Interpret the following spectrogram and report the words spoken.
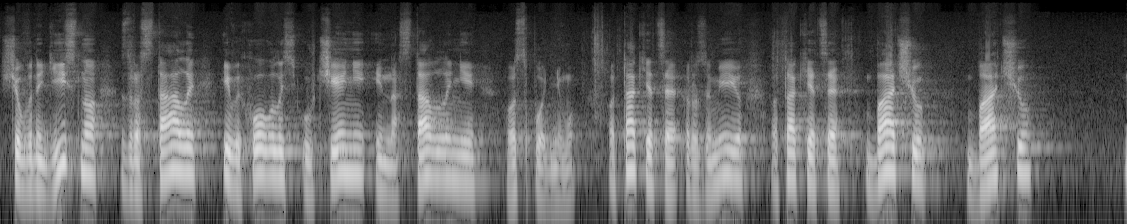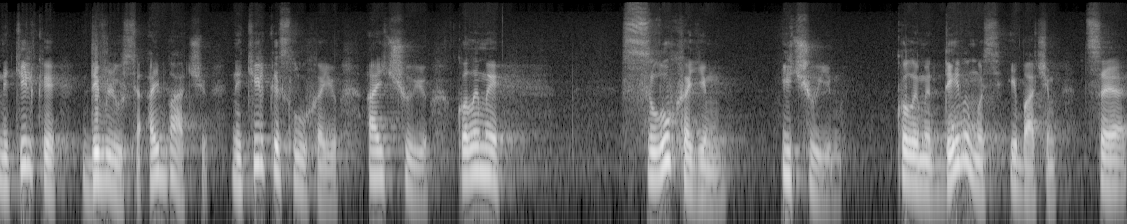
щоб вони дійсно зростали і виховувались у вченні і наставленні Господньому. Отак я це розумію, отак я це бачу, бачу, не тільки дивлюся, а й бачу, не тільки слухаю, а й чую. Коли ми слухаємо і чуємо, коли ми дивимося і бачимо, Це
